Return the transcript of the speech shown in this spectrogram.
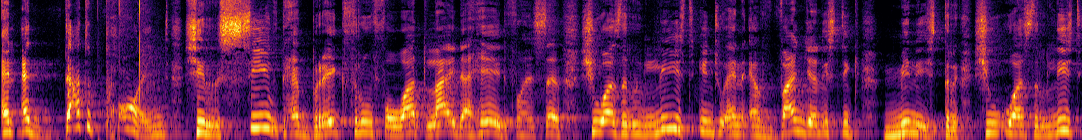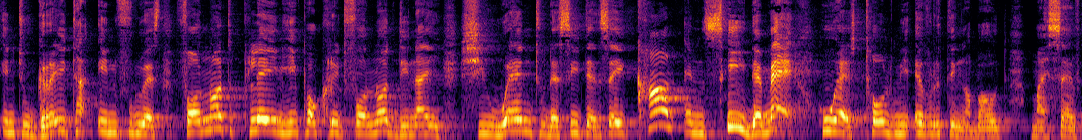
and at that point, she received her breakthrough for what lied ahead for herself. She was released into an evangelistic ministry. She was released into greater influence for not playing hypocrite, for not denying. She went to the seat and said, Come and see the man who has told me everything about myself.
